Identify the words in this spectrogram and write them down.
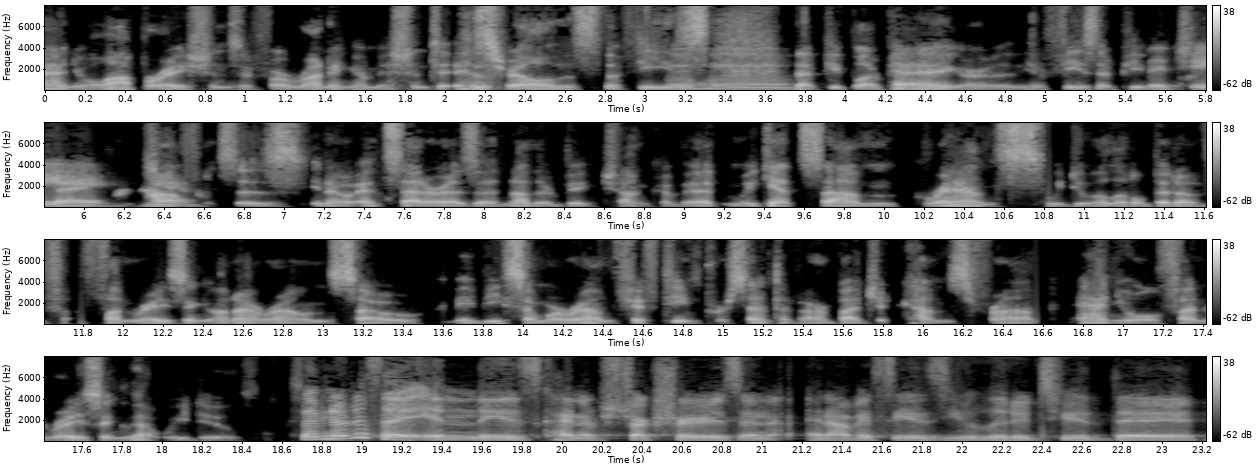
annual operations. If we're running a mission to Israel, it's the fees mm-hmm. that people are paying or you know, fees that people the GA, for conferences, yeah. you know, et cetera, is another big chunk of it. And we get some grants. We do a little bit of fundraising on our own. So maybe somewhere around 15% of our budget comes from annual fundraising that we do. So I've noticed that in these kind of structures, and, and obviously, as you alluded to, the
